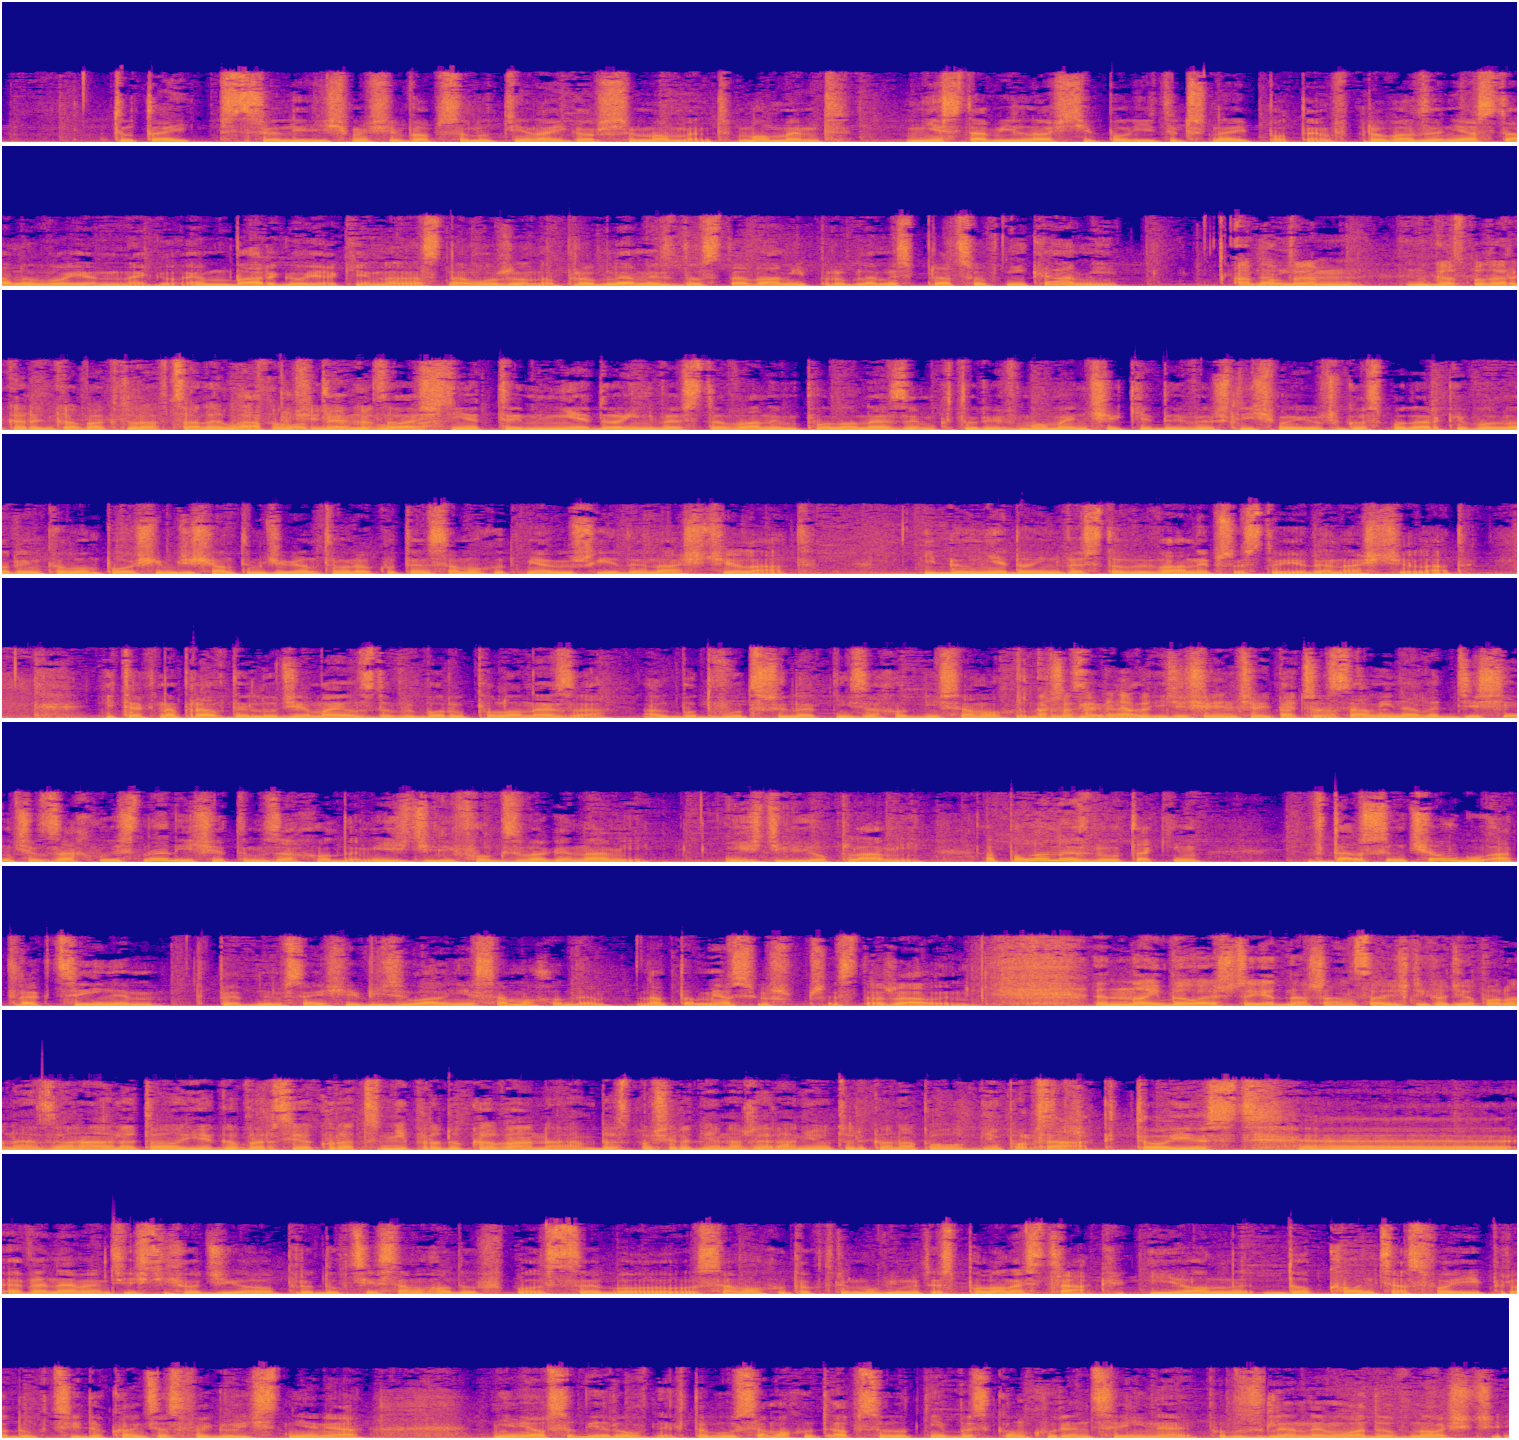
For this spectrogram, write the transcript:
Tutaj strzeliliśmy się w absolutnie najgorszy moment. Moment niestabilności politycznej, potem wprowadzenia stanu wojennego, embargo, jakie na nas nałożono, problemy z dostawami, problemy z pracownikami. A No i- potem gospodarka rynkowa, która wcale A łatwą się nie potem okazała. właśnie tym niedoinwestowanym polonezem, który w momencie, kiedy weszliśmy już w gospodarkę wolnorynkową po 89 roku, ten samochód miał już 11 lat. I był niedoinwestowywany przez te 11 lat. I tak naprawdę ludzie mając do wyboru poloneza albo dwu, trzyletni zachodni samochód. A czasami wybierali- nawet 10 i A 15 czasami nawet 10. Zachłysnęli się tym zachodem. Jeździli Volkswagenami, jeździli Oplami. A Polonez był takim w dalszym ciągu atrakcyjnym, w pewnym sensie wizualnie samochodem, natomiast już przestarzałym. No i była jeszcze jedna szansa, jeśli chodzi o Poloneza, ale to jego wersja akurat nie produkowana bezpośrednio na Żeraniu, tylko na południu Polski. Tak, to jest e, ewenement, jeśli chodzi o produkcję samochodów w Polsce, bo samochód, o którym mówimy, to jest Polonez Truck i on do końca swojej produkcji, do końca swojego istnienia nie miał sobie równych. To był samochód absolutnie bezkonkurencyjny pod względem ładowności.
